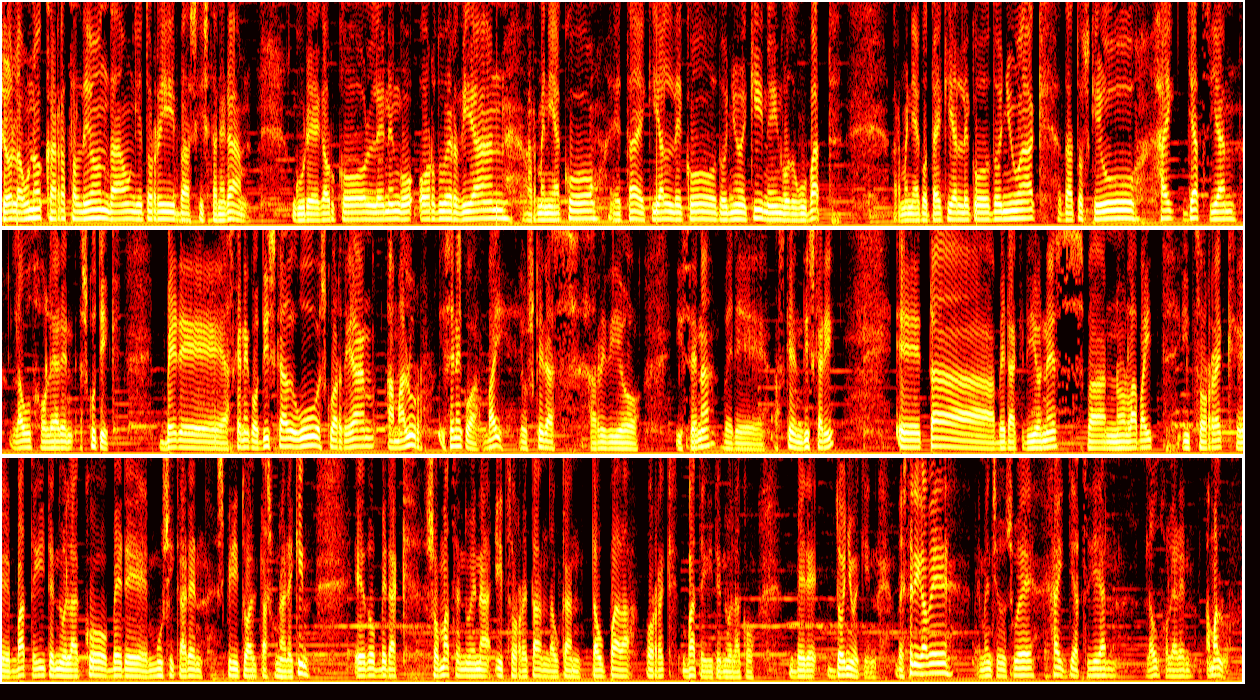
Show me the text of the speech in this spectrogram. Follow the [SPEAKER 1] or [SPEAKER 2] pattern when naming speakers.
[SPEAKER 1] Kaixo lagunok karratzaldeon da ongi etorri baskistanera. Gure gaurko lehenengo ordu erdian Armeniako eta ekialdeko doinuekin egingo dugu bat. Armeniako eta ekialdeko doinuak datozkigu haik jatzian laud jolearen eskutik. Bere azkeneko diska dugu eskuartean amalur izenekoa, bai, euskeraz jarri dio izena, bere azken diskari eta berak dionez ba nolabait hitz horrek eh, bat egiten duelako bere musikaren espiritualtasunarekin. Edo berak somatzen duena hitz horretan daukan taupada horrek bat egiten duelako bere doinuekin. Besterik gabe hementxe duzue jai jatzian laud jolearen amalur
